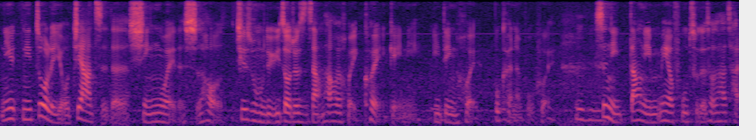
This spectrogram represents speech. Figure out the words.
你你做了有价值的行为的时候，其实我们的宇宙就是这样，它会回馈给你，一定会，不可能不会。是你当你没有付出的时候，他才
